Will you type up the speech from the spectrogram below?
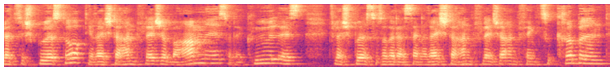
Plötzlich spürst du, ob die rechte Handfläche warm ist oder kühl ist. Vielleicht spürst du sogar, dass deine rechte Handfläche anfängt zu kribbeln.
